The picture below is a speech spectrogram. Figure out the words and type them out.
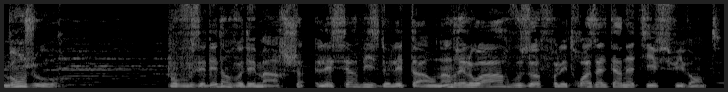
？Bonjour. Pour vous aider dans vos démarches, les services de l'État en Indre-et-Loire vous offrent les trois alternatives suivantes.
